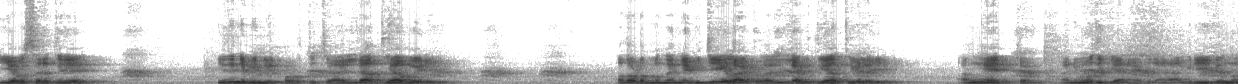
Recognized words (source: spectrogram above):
ഈ അവസരത്തിൽ ഇതിന്റെ പിന്നിൽ പ്രവർത്തിച്ച എല്ലാ അധ്യാപകരെയും അതോടൊപ്പം തന്നെ വിജയികളായിട്ടുള്ള എല്ലാ വിദ്യാർത്ഥികളെയും അങ്ങേയറ്റം അനുമോദിക്കാനായിട്ട് ഞാൻ ആഗ്രഹിക്കുന്നു.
